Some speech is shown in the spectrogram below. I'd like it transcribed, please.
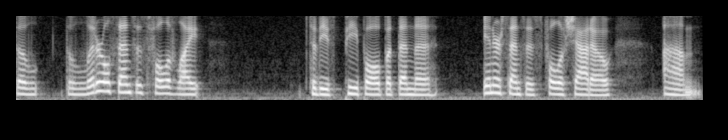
the the literal sense is full of light to these people, but then the inner sense is full of shadow. Um,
